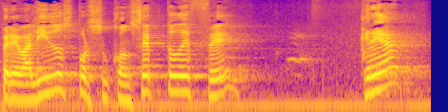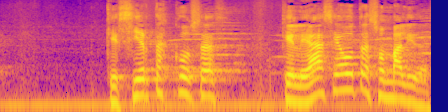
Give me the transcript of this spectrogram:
prevalidos por su concepto de fe, crea que ciertas cosas que le hace a otras son válidas.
